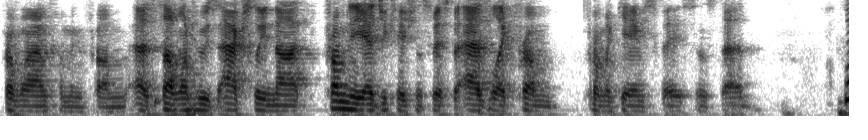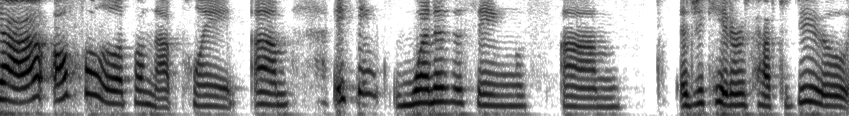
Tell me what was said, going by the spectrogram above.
from where I'm coming from as someone who's actually not from the education space but as like from from a game space instead. Yeah, I'll follow up on that point. Um, I think one of the things um, educators have to do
